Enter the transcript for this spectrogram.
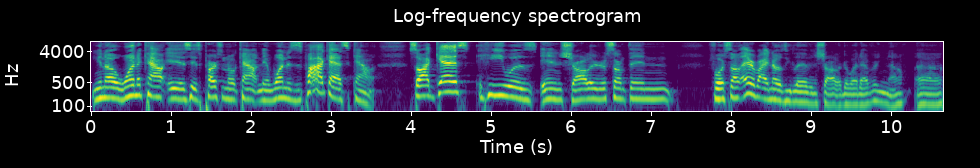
You know, one account is his personal account and then one is his podcast account. So I guess he was in Charlotte or something for some, everybody knows he lived in Charlotte or whatever, you know. Uh,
